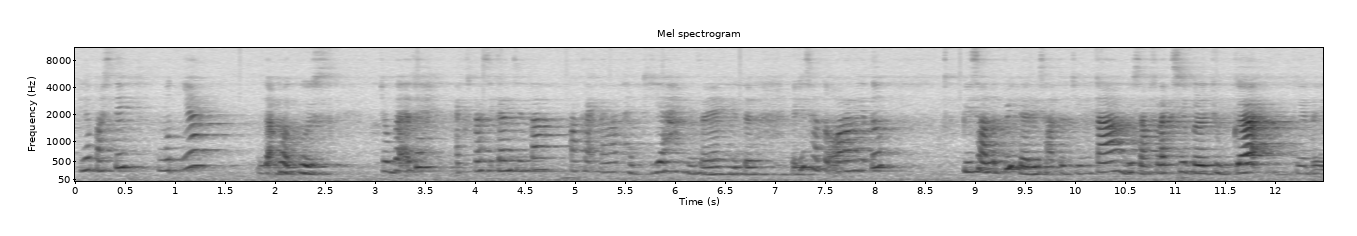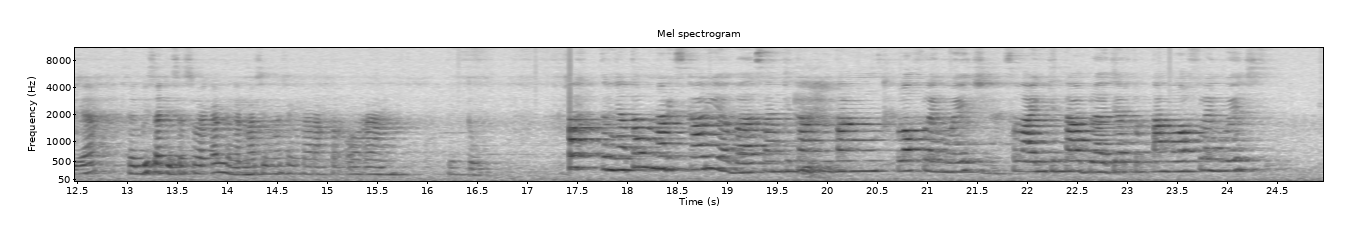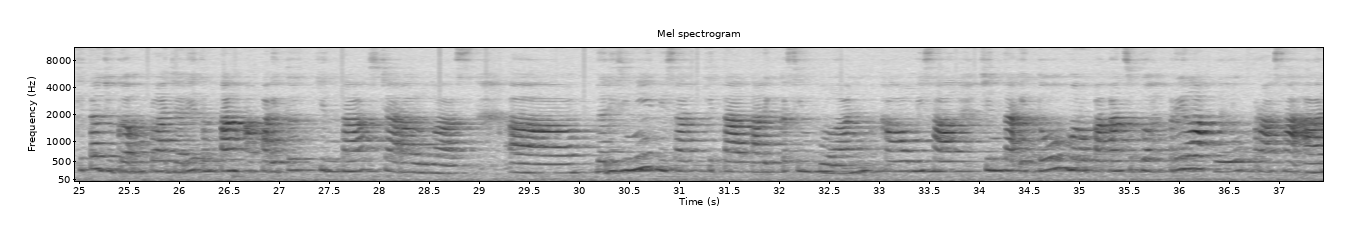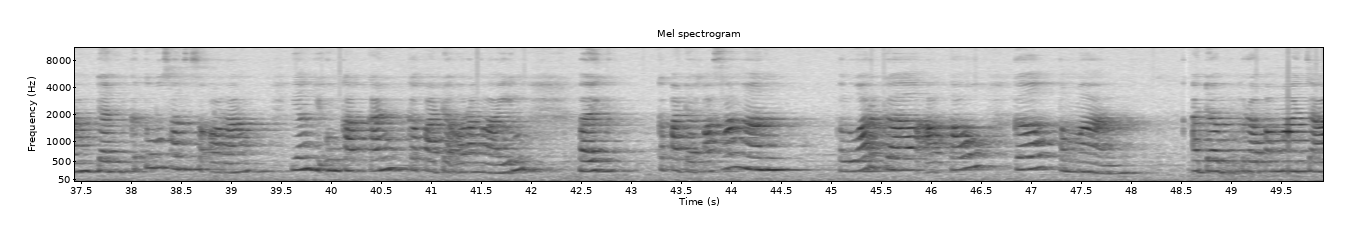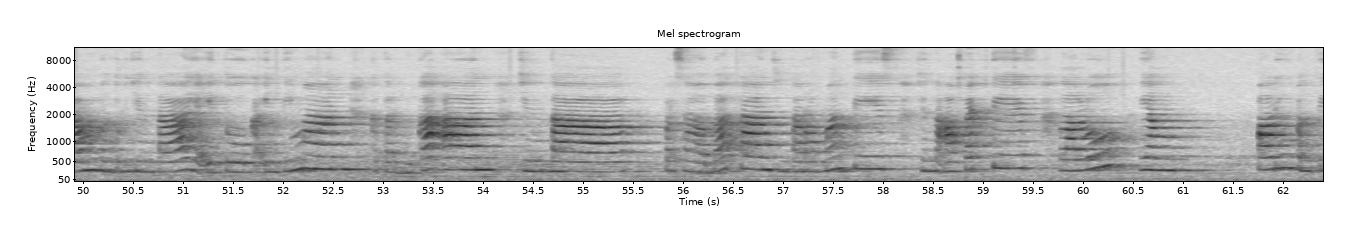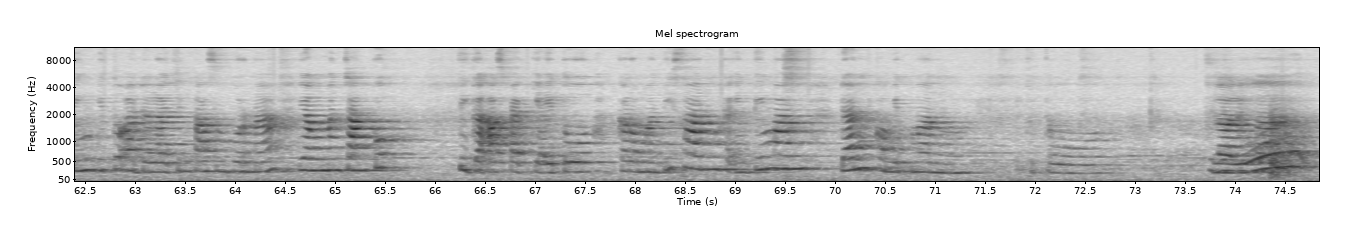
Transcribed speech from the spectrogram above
dia pasti moodnya nggak bagus coba deh ekspresikan cinta pakai lewat hadiah misalnya gitu jadi satu orang itu bisa lebih dari satu cinta, bisa fleksibel juga gitu ya, dan bisa disesuaikan dengan masing-masing karakter orang itu. Ternyata menarik sekali ya bahasan kita tentang love language. Selain kita belajar tentang love language, kita juga mempelajari tentang apa itu cinta secara luas. Uh, dari sini bisa kita tarik kesimpulan kalau misal cinta itu merupakan sebuah perilaku, perasaan, dan ketulusan seseorang yang diungkapkan kepada orang lain, baik kepada pasangan, keluarga, atau ke teman. Ada beberapa macam bentuk cinta yaitu keintiman, keterbukaan, cinta persahabatan, cinta romantis, cinta afektif. Lalu yang paling penting itu adalah cinta sempurna yang mencangkup tiga aspek yaitu keromantisan, keintiman, dan komitmen. Gitu. Lalu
